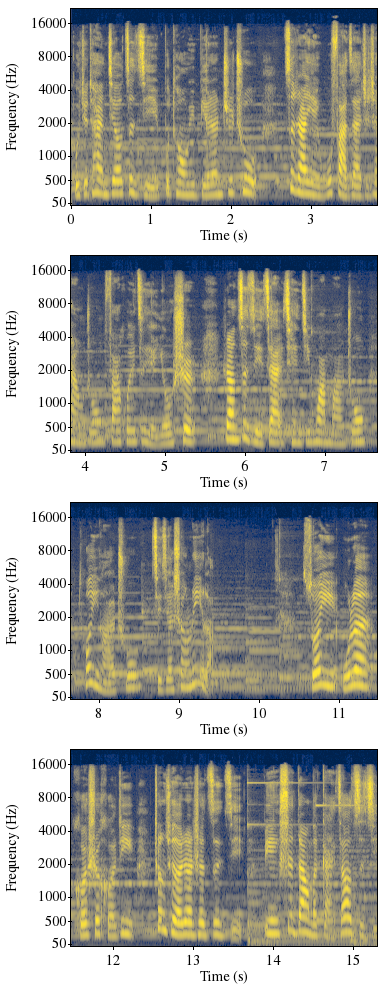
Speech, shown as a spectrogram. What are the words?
不去探究自己不同于别人之处，自然也无法在职场中发挥自己的优势，让自己在千军万马中脱颖而出，节节胜利了。所以，无论何时何地，正确的认识自己，并适当的改造自己，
